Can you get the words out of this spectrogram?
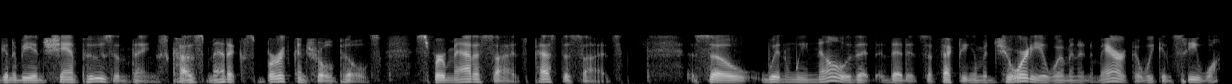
going to be in shampoos and things, cosmetics, birth control pills, spermaticides, pesticides. So when we know that, that it's affecting a majority of women in America, we can see why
